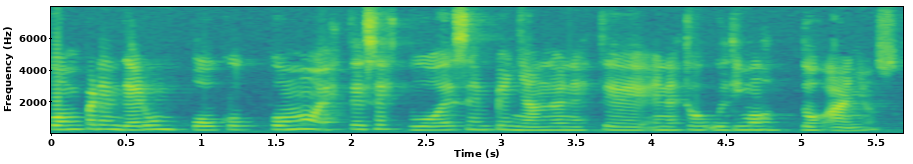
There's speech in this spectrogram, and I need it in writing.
comprender un poco cómo este se estuvo desempeñando en, este, estos últimos dos años.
